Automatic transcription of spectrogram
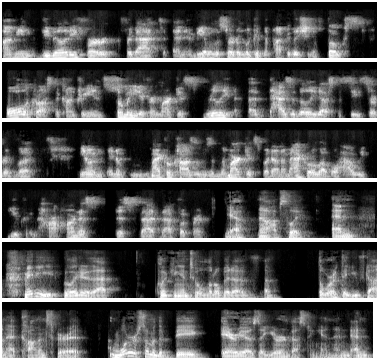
I mean, the ability for for that and, and be able to sort of look at the population of folks all across the country in so many different markets really uh, has ability to us to see sort of uh, you know in, in, a microcosms in the markets but on a macro level how we you can harness this that that footprint. Yeah. No absolutely. And maybe related to that clicking into a little bit of, of the work that you've done at Common Spirit, what are some of the big areas that you're investing in and and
